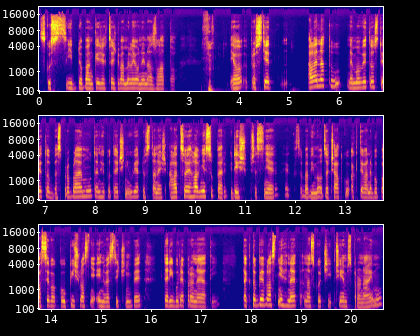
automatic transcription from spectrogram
zkus jít do banky, že chceš 2 miliony na zlato. Jo, prostě ale na tu nemovitost je to bez problémů, ten hypotéční úvěr dostaneš. Ale co je hlavně super, když přesně, jak se bavíme od začátku, aktiva nebo pasiva, koupíš vlastně investiční byt, který bude pronajatý, tak tobě vlastně hned naskočí příjem z pronájmu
